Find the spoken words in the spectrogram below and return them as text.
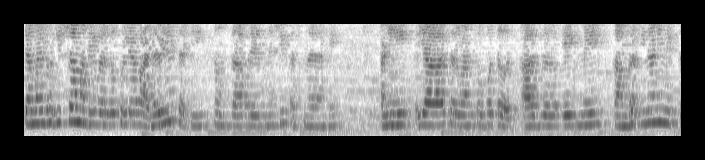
त्यामुळे भविष्यामध्ये वर्गखोल्या वाढविण्यासाठी संस्था प्रयत्नशील असणार आहे. आणि या सर्वांसोबतच आज एक मे कामगार दिनानिमित्त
